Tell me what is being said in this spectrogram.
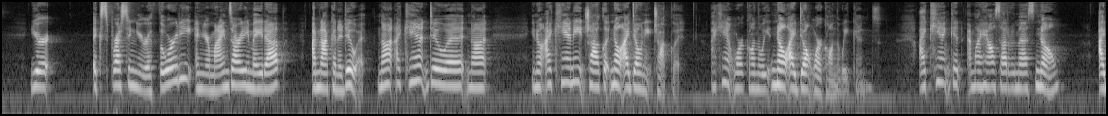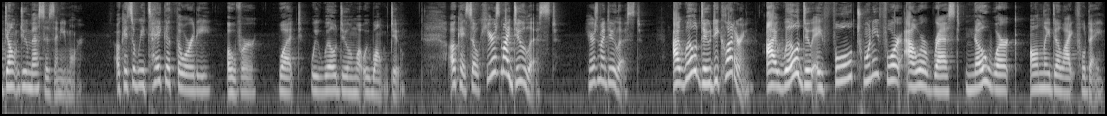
you're expressing your authority and your mind's already made up. I'm not going to do it. Not, I can't do it. Not, you know, I can't eat chocolate. No, I don't eat chocolate. I can't work on the week. No, I don't work on the weekends. I can't get my house out of a mess. No, I don't do messes anymore. Okay, so we take authority over what we will do and what we won't do. Okay, so here's my do list. Here's my do list. I will do decluttering. I will do a full 24 hour rest, no work, only delightful day.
